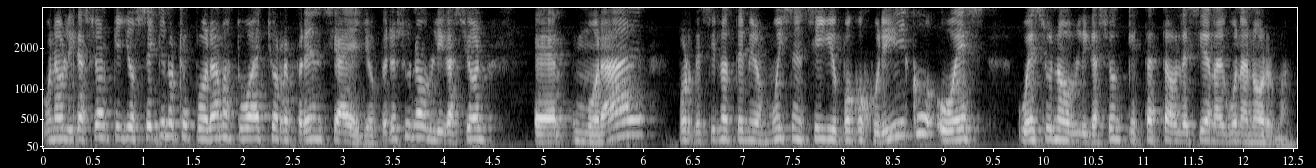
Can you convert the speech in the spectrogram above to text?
Una obligación que yo sé que en otros programas tú has hecho referencia a ello, pero es una obligación eh, moral, por decirlo en términos muy sencillos y poco jurídicos, o es, o es una obligación que está establecida en alguna norma?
